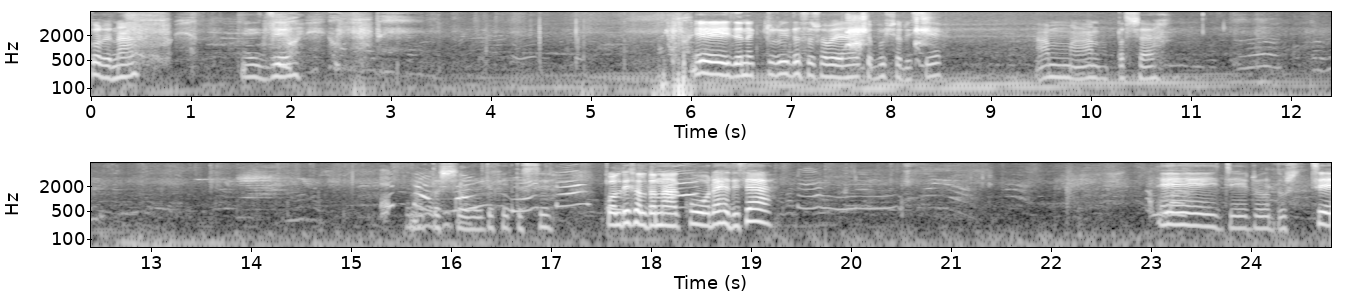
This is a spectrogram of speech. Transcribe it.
করে না। এই যে এই যেন একটু রুই দেশে সবাই এসে বসে রয়েছে আম্মা, নাতাশা। দেখাইতেছে। কল দিয়ে চলতো না, কো রেখে দিছে? এই যে রোদ উঠছে।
